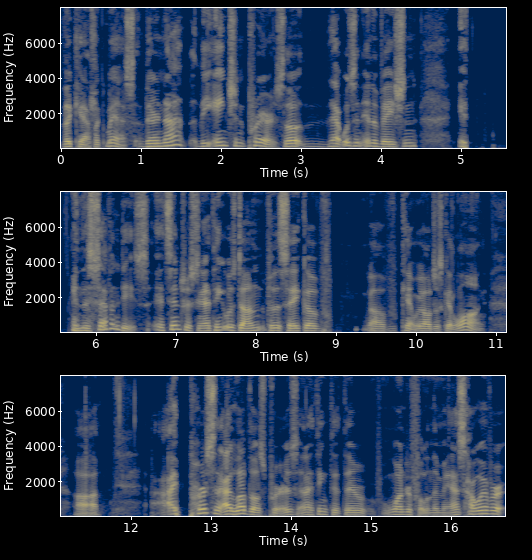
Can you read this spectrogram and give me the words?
the Catholic Mass. They're not the ancient prayers, though that was an innovation it, in the 70s. It's interesting. I think it was done for the sake of, of can't we all just get along? Uh, I personally, I love those prayers, and I think that they're wonderful in the Mass. However,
